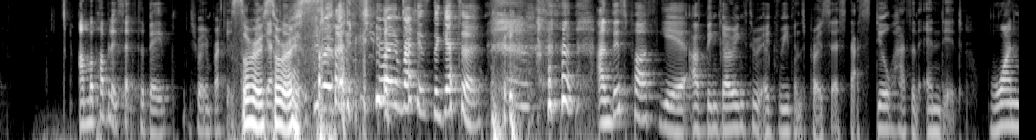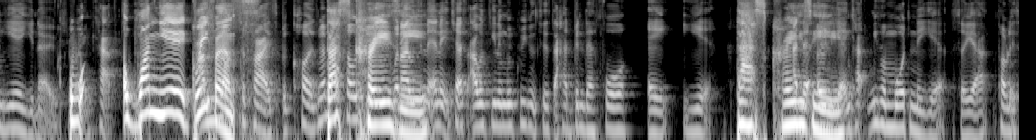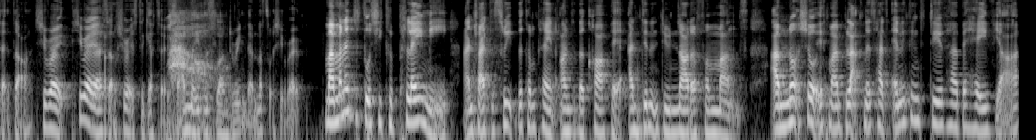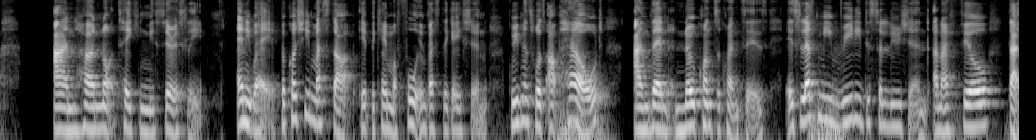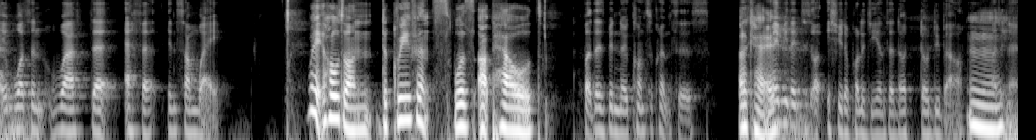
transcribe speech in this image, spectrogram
I'm a public sector babe. She wrote in brackets. Ghetto. Soros. She wrote, she wrote in brackets the ghetto. and this past year, I've been going through a grievance process that still hasn't ended. One year, you know. Wrote. A one year I'm not grievance. surprised because remember That's I told you when I was in the NHS, I was dealing with grievances that had been there for a year. That's and crazy. getting ca- even more than a year. So yeah, public sector. She wrote. She wrote herself. She wrote the ghetto. So I'm not even slandering them. That's what she wrote. My manager thought she could play me and tried to sweep the complaint under the carpet and didn't do nada for months. I'm not sure if my blackness has anything to do with her behavior and her not taking me seriously. Anyway, because she messed up, it became a full investigation. Grievance was upheld and then no consequences. It's left me really disillusioned and I feel that it wasn't worth the effort in some way. Wait, hold on. The grievance was upheld. But there's been no consequences. Okay. Maybe they just issued an apology and said don't, do better. I don't know.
